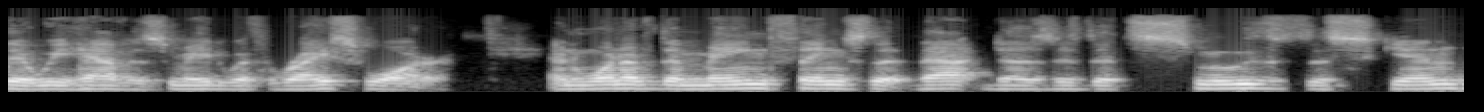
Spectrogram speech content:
that we have is made with rice water. And one of the main things that that does is it smooths the skin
